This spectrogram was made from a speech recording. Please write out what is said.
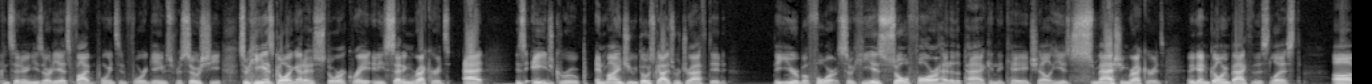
considering he's already has five points in four games for Sochi. So he is going at a historic rate and he's setting records at his age group. And mind you, those guys were drafted the year before. So he is so far ahead of the pack in the KHL. He is smashing records. And again, going back to this list, uh,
